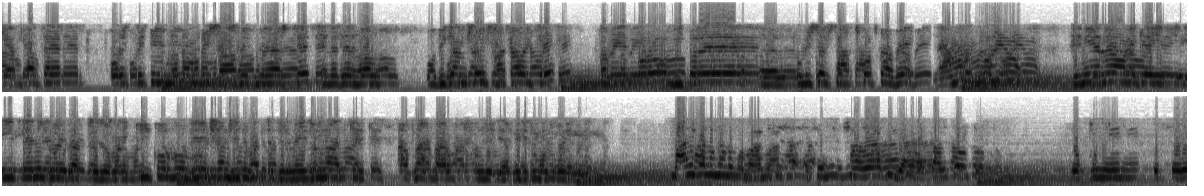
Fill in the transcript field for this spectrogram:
ক্যাম্পাসের পরিস্থিতি মোটামুটি স্বাভাবিক হয়ে আসছে, ছেলেদের হল অধিকাংশই ফাঁকা হয়েছে। তবে এরপরও ভিতরে পুলিশের সার্চ করতে হবে। আমাদের দলীয় সিনিয়ররা অনেকে প্যানিক হয়ে যাচ্ছিল। মানে কি করব ডিরেকশন দিতে পারতেছিল এই জন্য আজকে আপনার বারবার ফোন দিয়েছি। আপনি কিছু মনে করেন না? আমি কেন মনে করব? আমি সেদিন রাতই যাই কালকেও তো। দক্ষিণে উত্তরে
